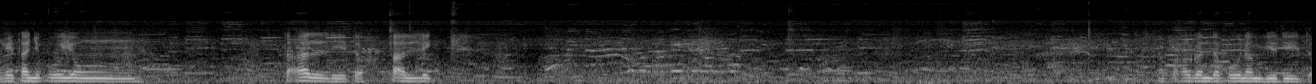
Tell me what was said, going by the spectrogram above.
Nakita niyo po yung Taal dito, Taal Lake. Napakaganda po ng view dito.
